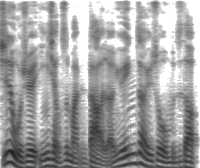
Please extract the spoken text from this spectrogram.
其实我觉得影响是蛮大的。原因在于说，我们知道，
